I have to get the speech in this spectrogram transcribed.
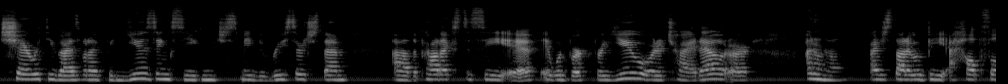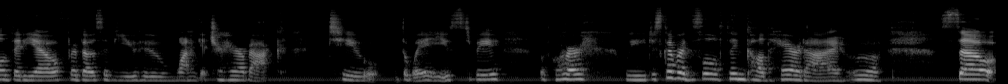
share with you guys what I've been using so you can just maybe research them, uh, the products to see if it would work for you or to try it out or I don't know. I just thought it would be a helpful video for those of you who want to get your hair back to the way it used to be before we discovered this little thing called hair dye. Ugh. So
